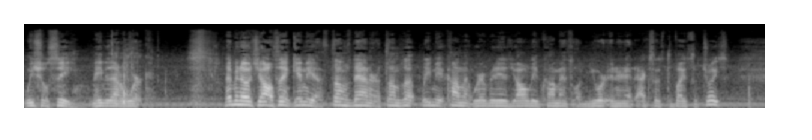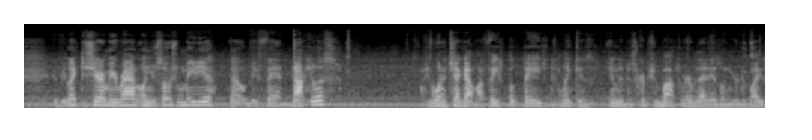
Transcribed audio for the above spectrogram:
we shall see. Maybe that'll work. Let me know what y'all think. Give me a thumbs down or a thumbs up. Leave me a comment wherever it is y'all leave comments on your internet access device of choice. If you'd like to share me around on your social media, that would be fandoculous. If you want to check out my Facebook page, the link is in the description box, wherever that is on your device.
